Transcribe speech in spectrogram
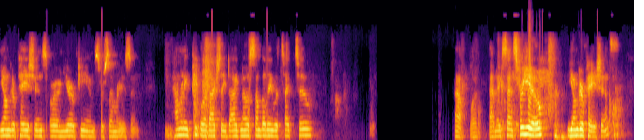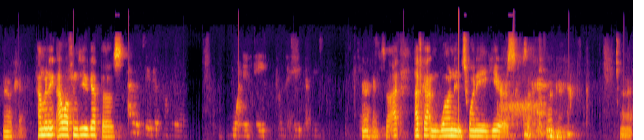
younger patients or in Europeans for some reason. How many people have actually diagnosed somebody with type 2? Oh, well, that makes sense for you, younger patients. Okay. How many? How often do you get those? I would say they're probably like one in eight from the Okay, so I, I've gotten one in 20 years. So, okay. All right.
